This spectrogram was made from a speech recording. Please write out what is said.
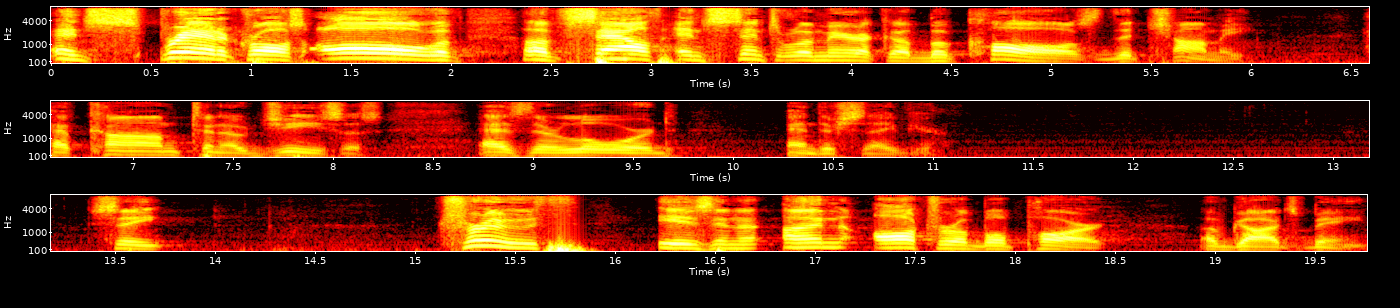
and spread across all of, of South and Central America because the Chami have come to know Jesus as their Lord and their Savior. See, truth is an unalterable part of God's being.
